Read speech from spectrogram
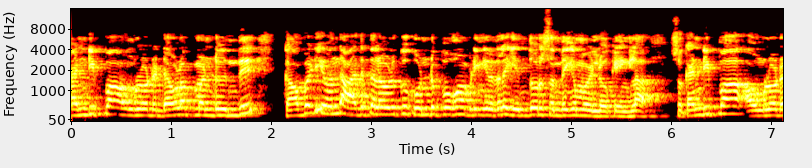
கண்டிப்பா அவங்களோட டெவலப்மெண்ட் வந்து கபடியை வந்து அடுத்த லெவலுக்கு கொண்டு போகும் அப்படிங்கிறதுல எந்த ஒரு சந்தேகமும் இல்லை ஓகேங்களா ஸோ கண்டிப்பா அவங்களோட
